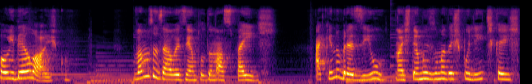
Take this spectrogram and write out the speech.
ou ideológico. Vamos usar o exemplo do nosso país? Aqui no Brasil, nós temos uma das políticas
